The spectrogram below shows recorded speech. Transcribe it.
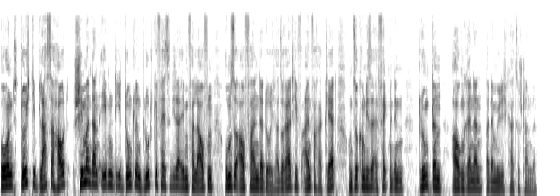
Und durch die blasse Haut schimmern dann eben die dunklen Blutgefäße, die da eben verlaufen, umso auffallender durch. Also relativ einfach erklärt. Und so kommt dieser Effekt mit den dunklen Augenrändern bei der Müdigkeit zustande.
